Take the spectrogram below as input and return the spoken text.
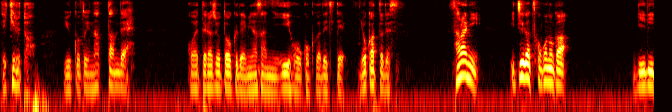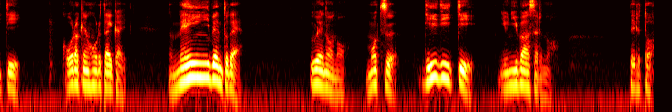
できるということになったんで、こうやってラジオトークで皆さんにいい報告ができてよかったです。さらに、1月9日、DDT 後楽園ホール大会のメインイベントで、上野の持つ DDT ユニバーサルのベルト、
